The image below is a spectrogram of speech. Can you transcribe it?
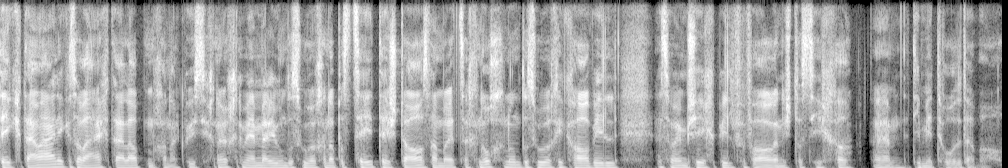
deckt auch einige so Weichteile ab. Man kann auch gewisse Knochen untersuchen, aber das CT ist das, wenn man jetzt eine Knochenuntersuchung haben will, so im Schichtbildverfahren, ist das sicher ähm, die Methode der Wahl.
